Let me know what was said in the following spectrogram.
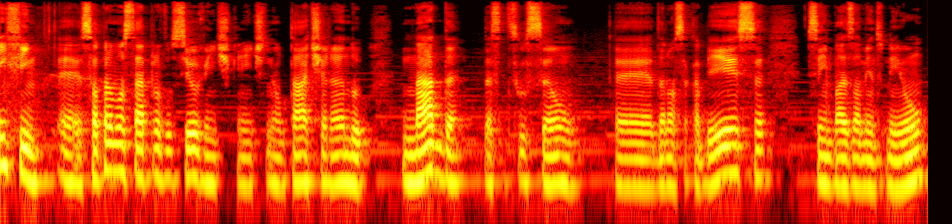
Enfim, é, só para mostrar para você, ouvinte, que a gente não está tirando nada dessa discussão é, da nossa cabeça, sem embasamento nenhum.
